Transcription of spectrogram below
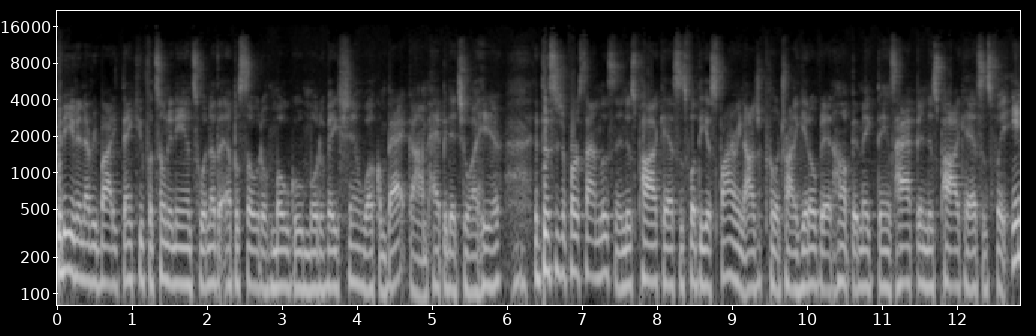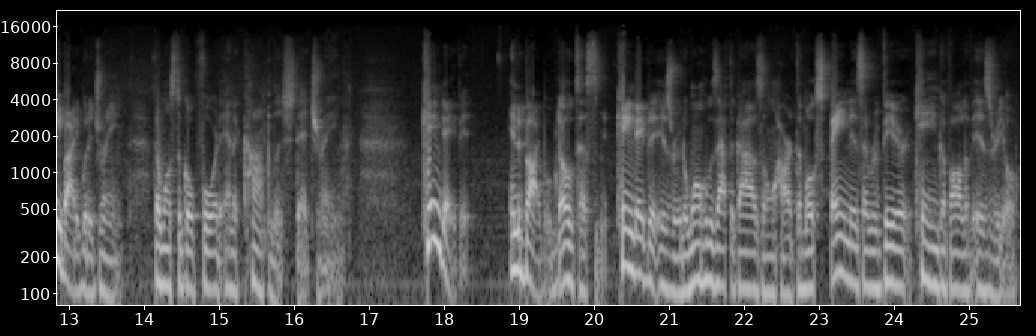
Good evening, everybody. Thank you for tuning in to another episode of Mogul Motivation. Welcome back. I'm happy that you are here. If this is your first time listening, this podcast is for the aspiring entrepreneur trying to get over that hump and make things happen. This podcast is for anybody with a dream that wants to go forward and accomplish that dream. King David in the Bible, the Old Testament, King David of Israel, the one who was after God's own heart, the most famous and revered king of all of Israel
